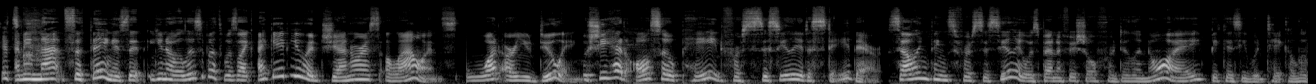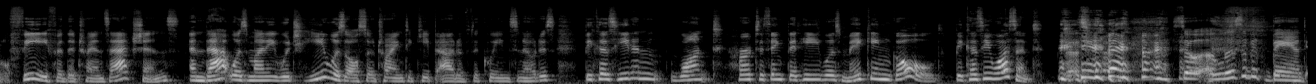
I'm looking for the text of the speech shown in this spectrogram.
It's I mean, that's the thing is that, you know, Elizabeth was like, I gave you a generous allowance. What are you doing? She had also paid for Cecilia to stay there. Selling things for Cecilia was beneficial for Delanoy because he would take a little fee for the transactions. And that was money which he was also trying to keep out of the Queen's notice because he didn't want her to think that he was making gold because he wasn't. So Elizabeth banned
